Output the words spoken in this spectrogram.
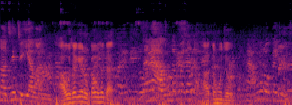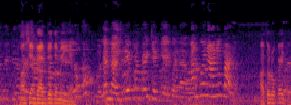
નજરે જઈ આવવાનું આવું છે કે રોકાવું છે તાર? હા તો હું જઉં. માસીને રાખજો તમે અહીંયા. નજરે પણ કઈ જગ્યાએ બનાવે મને કોઈ નાની પાડે. હા તો રોકાઈ જય.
